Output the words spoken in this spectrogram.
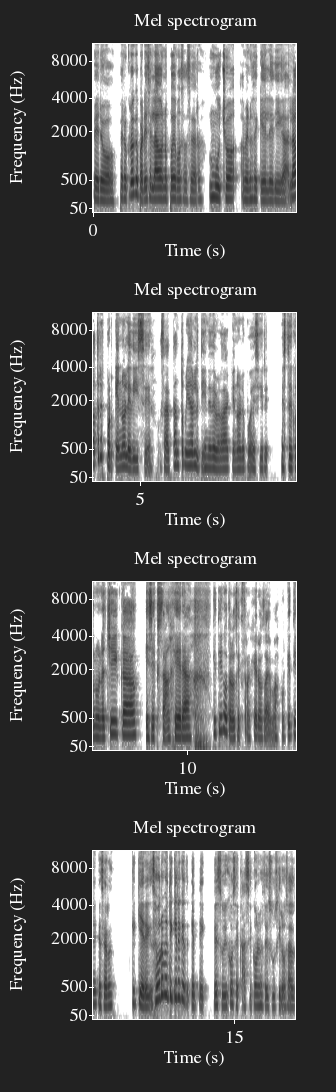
Pero, pero creo que para ese lado no podemos hacer mucho a menos de que él le diga. La otra es porque no le dice. O sea, tanto miedo le tiene de verdad que no le puede decir, estoy con una chica, es extranjera. ¿Qué tiene contra los extranjeros además? ¿Por qué tiene que ser ¿Qué quiere? Seguramente quiere que, su hijo se case con los de sus hijos, o sea,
